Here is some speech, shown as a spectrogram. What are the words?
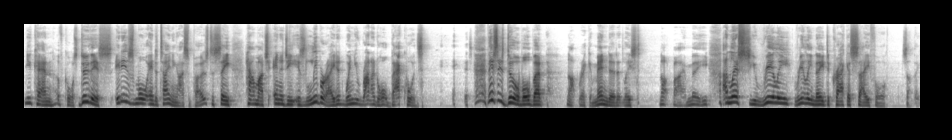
you can, of course, do this. It is more entertaining, I suppose, to see how much energy is liberated when you run it all backwards. this is doable, but not recommended, at least not by me, unless you really, really need to crack a safe or something.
